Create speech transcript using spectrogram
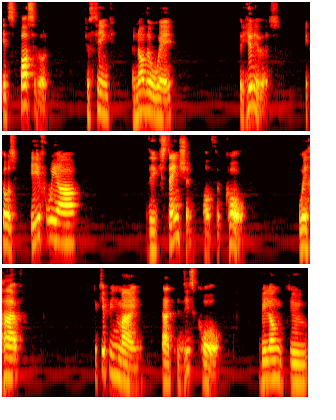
it's possible to think another way the universe because if we are the extension of the core we have to keep in mind that this core belongs to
